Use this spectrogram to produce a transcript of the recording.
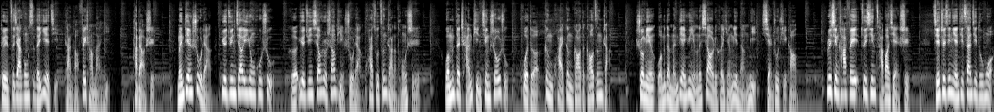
对自家公司的业绩感到非常满意。他表示，门店数量、月均交易用户数和月均销售商品数量快速增长的同时，我们的产品净收入获得更快更高的高增长，说明我们的门店运营的效率和盈利能力显著提高。瑞幸咖啡最新财报显示，截至今年第三季度末，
